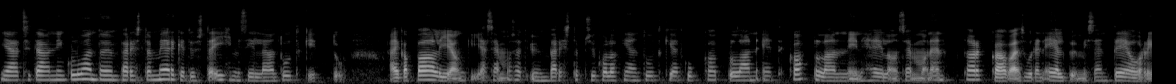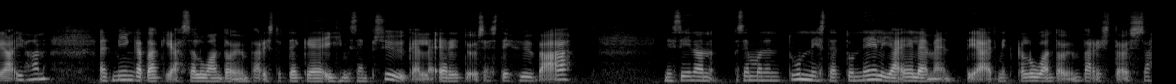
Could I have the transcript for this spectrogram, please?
Ja että sitä on niin kuin luontoympäristön merkitystä ihmisille on tutkittu aika paljonkin. Ja semmoiset ympäristöpsykologian tutkijat kuin Kaplan et Kaplan, niin heillä on semmoinen tarkkaavaisuuden elpymisen teoria ihan, että minkä takia se luontoympäristö tekee ihmisen psyykelle erityisesti hyvää niin siinä on semmoinen tunnistettu neljä elementtiä, että mitkä luontoympäristöissä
